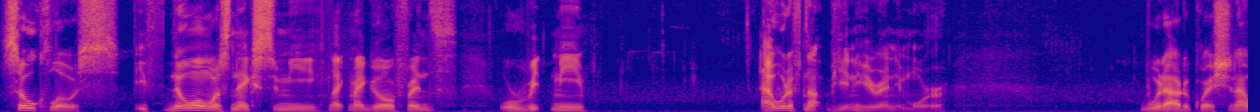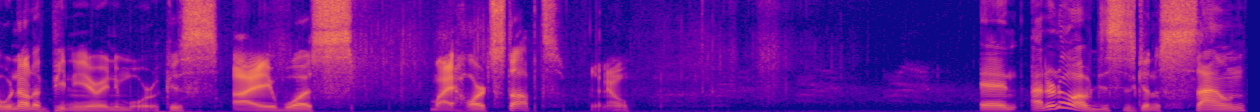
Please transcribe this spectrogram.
So close. If no one was next to me, like my girlfriend or with me, I would have not been here anymore. Without a question, I would not have been here anymore because I was my heart stopped, you know. And I don't know how this is gonna sound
